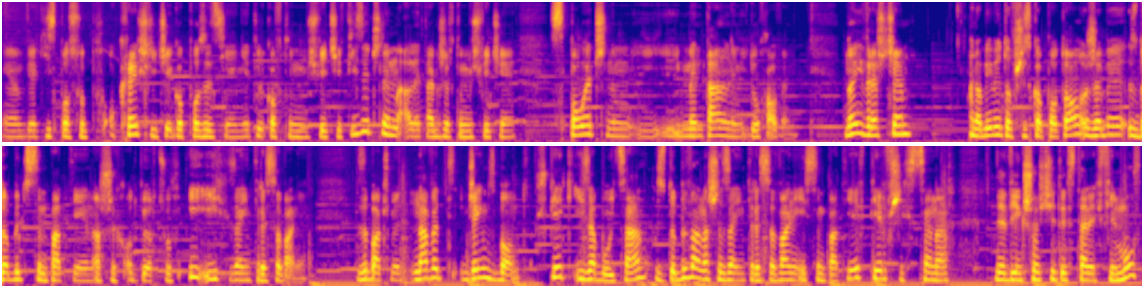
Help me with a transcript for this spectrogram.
e, w jakiś sposób określić jego pozycję nie tylko w tym świecie fizycznym, ale także w tym świecie społecznym i, i mentalnym i duchowym. No i wreszcie Robimy to wszystko po to, żeby zdobyć sympatię naszych odbiorców i ich zainteresowanie. Zobaczmy, nawet James Bond, szpieg i zabójca, zdobywa nasze zainteresowanie i sympatię w pierwszych scenach większości tych starych filmów,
